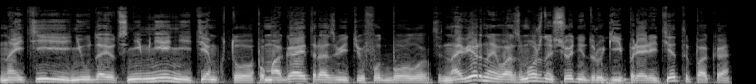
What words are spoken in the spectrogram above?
найти не удается ни мне, ни тем, кто помогает развитию футбола. Наверное, возможно, сегодня другие приоритеты пока,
